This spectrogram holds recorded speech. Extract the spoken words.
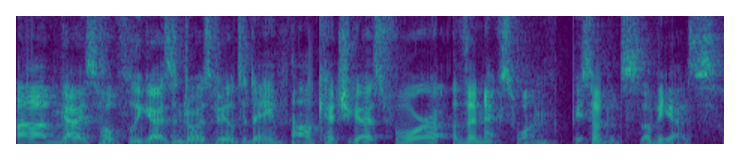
Um, guys, hopefully you guys enjoy this video today. I'll catch you guys for the next one. Peace out, dudes. Love you guys.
